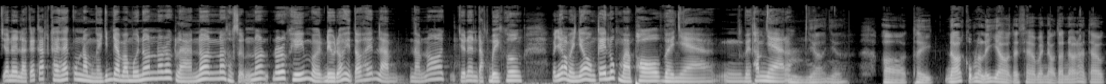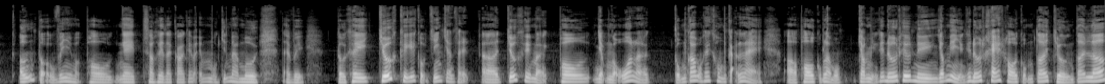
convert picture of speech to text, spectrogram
cho nên là cái cách khai thác của năm 1930 nó nó rất là nó nó thật sự nó nó rất hiếm và điều đó thì tao thấy làm làm nó trở nên đặc biệt hơn. Và nhớ là mày nhớ không? Cái lúc mà Paul về nhà về thăm nhà đó. Ừ, nhớ nhớ. Ờ thì đó cũng là lý do tại sao ban đầu tao nói là tao ấn tượng với nhân vật Paul ngay sau khi ta coi cái bản 1930 tại vì từ khi trước khi cái cuộc chiến tranh xảy uh, trước khi mà Paul nhập ngũ là cũng có một cái khung cảnh là ờ, uh, Paul cũng là một trong những cái đứa thiếu niên giống như những cái đứa khác thôi cũng tới trường tới lớp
